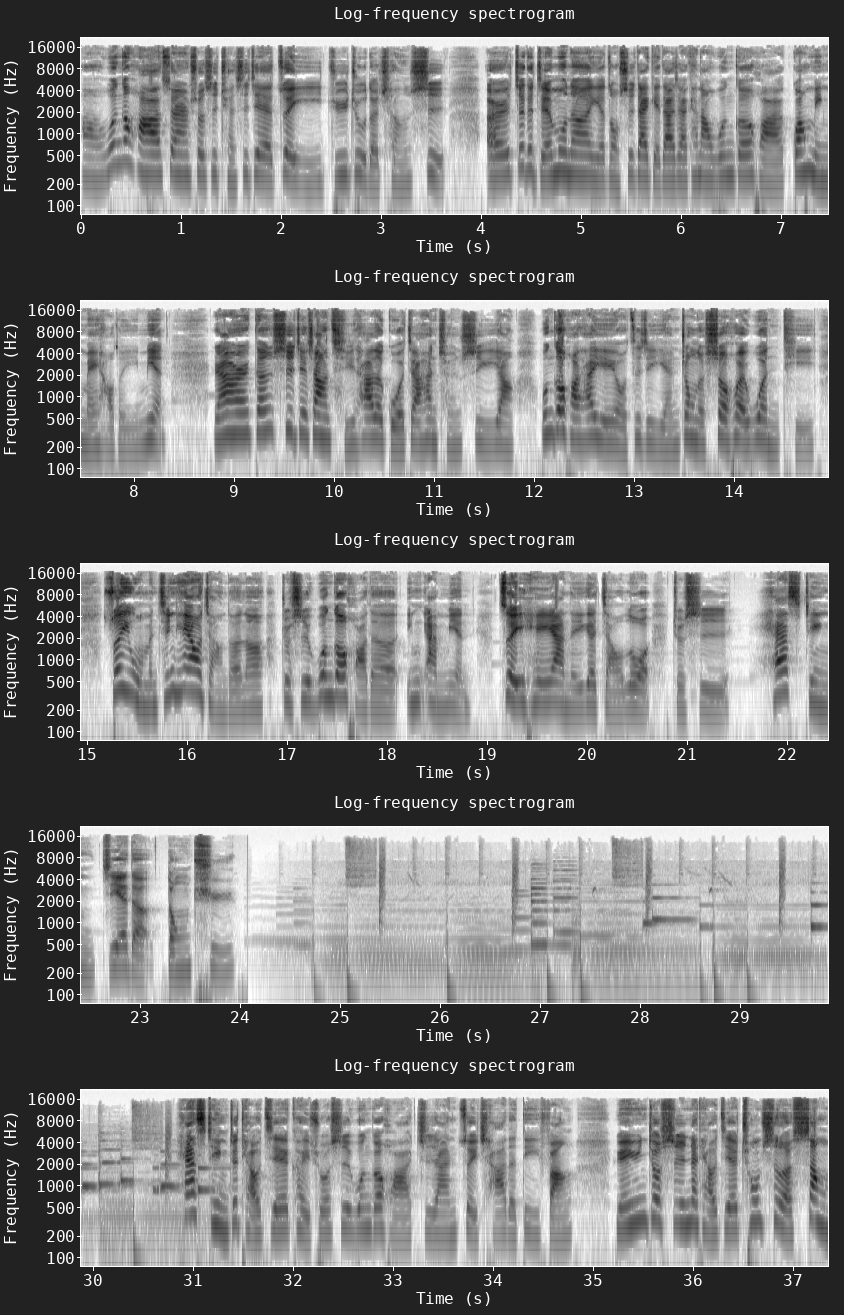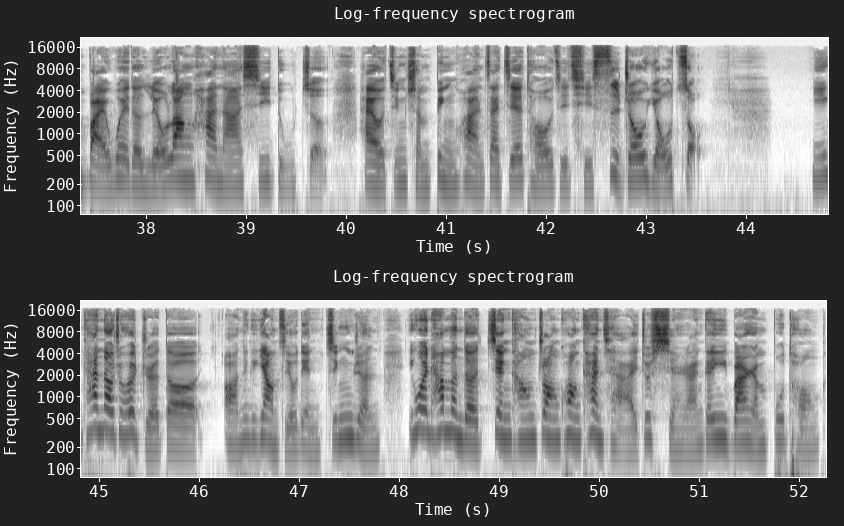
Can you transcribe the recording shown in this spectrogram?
啊，温哥华虽然说是全世界最宜居住的城市，而这个节目呢，也总是带给大家看到温哥华光明美好的一面。然而，跟世界上其他的国家和城市一样，温哥华它也有自己严重的社会问题。所以，我们今天要讲的呢，就是温哥华的阴暗面，最黑暗的一个角落，就是 Hastings 街的东区。Hastings 这条街可以说是温哥华治安最差的地方，原因就是那条街充斥了上百位的流浪汉啊、吸毒者，还有精神病患在街头及其四周游走。你一看到就会觉得啊，那个样子有点惊人，因为他们的健康状况看起来就显然跟一般人不同。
